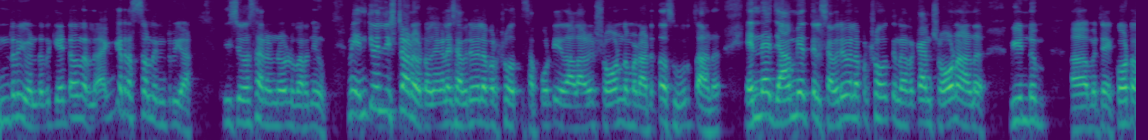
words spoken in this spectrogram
ഇന്റർവ്യൂ ഉണ്ട്. അത് കേട്ടോന്നല്ല ഭയങ്കര രസമുള്ള ഇന്റർവ്യൂ ആണ്. പി സി ജോർജ് സാർ എന്നോട് പറഞ്ഞു എനിക്ക് വലിയ ഇഷ്ടമാണ് കേട്ടോ. ഞങ്ങളെ ശബരിമല പ്രക്ഷോഭത്തെ സപ്പോർട്ട് ചെയ്ത ആളാണ് ഷോൺ നമ്മുടെ അടുത്ത സുഹൃത്താണ്. എന്നെ ജാമ്യത്തിൽ ശബരിമല പ്രക്ഷോഭത്തിന് ഇറക്കാൻ ഷോണാണ് വീണ്ടും മറ്റേ കോട്ടോ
